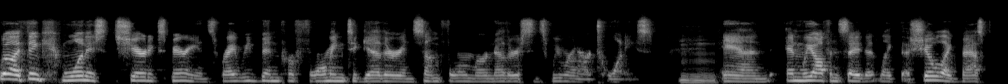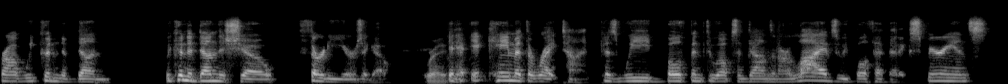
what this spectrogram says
Well i think one is shared experience right? We've been performing together in some form or another since we were in our 20s mm-hmm. and and we often say that like a show like Bassprov we couldn't have done we couldn't have done this show 30 years ago Right. It, it came at the right time because we'd both been through ups and downs in our lives. We both had that experience.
